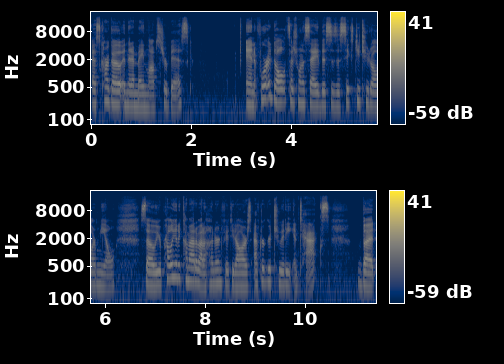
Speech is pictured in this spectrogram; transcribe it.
escargot, and then a Maine lobster bisque. And for adults, I just want to say this is a $62 meal. So you're probably going to come out about $150 after gratuity and tax but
